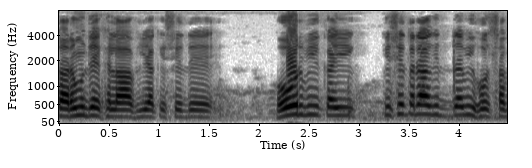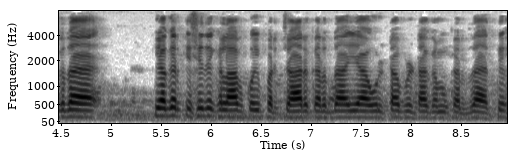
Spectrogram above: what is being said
ਧਰਮ ਦੇ ਖਿਲਾਫ ਜਾਂ ਕਿਸੇ ਦੇ ਹੋਰ ਵੀ ਕਈ, ਕਿਸੇ ਤਰ੍ਹਾਂ ਦਾ ਵੀ ਹੋ ਸਕਦਾ ਹੈ ਕਿ ਅਗਰ ਕਿਸੇ ਦੇ ਖਿਲਾਫ ਕੋਈ ਪ੍ਰਚਾਰ ਕਰਦਾ ਜਾਂ ਉਲਟਾ ਪੁਲਟਾ ਕੰਮ ਕਰਦਾ ਹੈ ਤੇ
